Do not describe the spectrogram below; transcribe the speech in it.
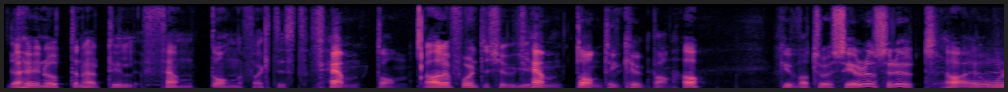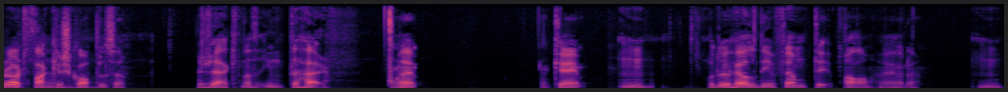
jag höjer upp den här till 15 faktiskt. 15. Ja, den får inte 20. 15 till kupan. Ja. Gud vad tror du? Ser hur den ser ut? Ja, jo, Oerhört vacker skapelse. Räknas inte här. Okej. Mm. Och du höll din 50. Ja, jag gör det. Mm.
